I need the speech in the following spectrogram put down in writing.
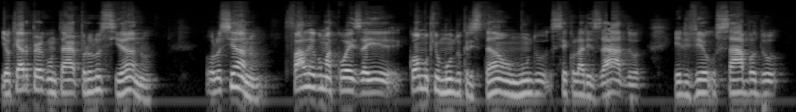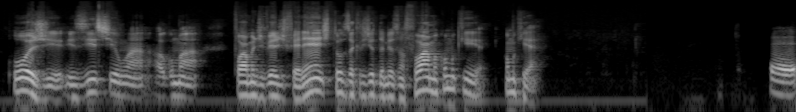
E eu quero perguntar para o Luciano. Ô Luciano, Fala alguma coisa aí, como que o mundo cristão, o mundo secularizado, ele vê o sábado hoje? Existe uma, alguma forma de ver diferente? Todos acreditam da mesma forma? Como que, como que é? é?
